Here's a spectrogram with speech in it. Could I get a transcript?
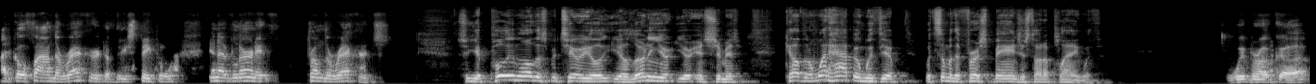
I'd go find the record of these people and I'd learn it from the records. So you're pulling all this material, you're learning your, your instrument. Kelvin, what happened with your with some of the first bands you started playing with? We broke up.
